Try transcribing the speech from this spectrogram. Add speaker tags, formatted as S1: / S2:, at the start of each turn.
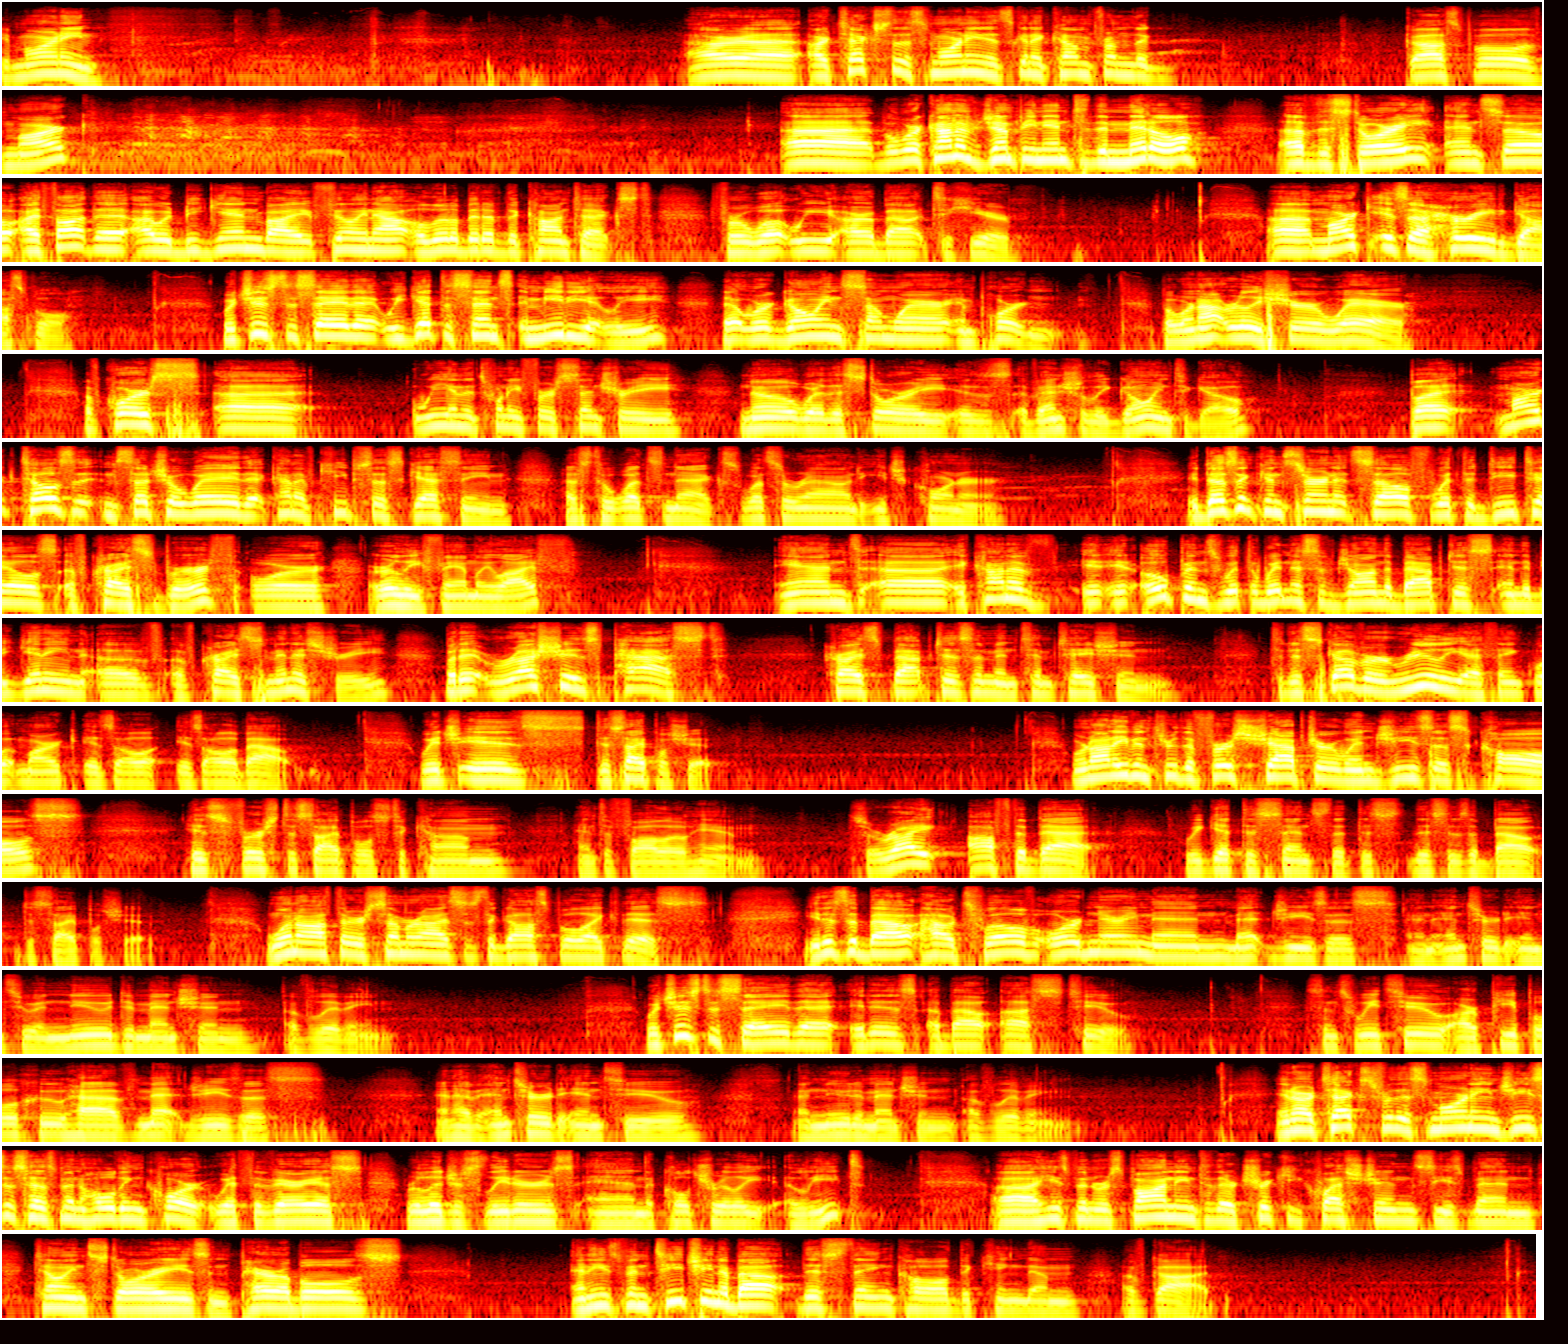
S1: Good morning. Our, uh, our text this morning is going to come from the Gospel of Mark. Uh, but we're kind of jumping into the middle of the story, and so I thought that I would begin by filling out a little bit of the context for what we are about to hear. Uh, Mark is a hurried gospel, which is to say that we get the sense immediately that we're going somewhere important but we're not really sure where. Of course, uh, we in the 21st century know where this story is eventually going to go, but Mark tells it in such a way that kind of keeps us guessing as to what's next, what's around each corner. It doesn't concern itself with the details of Christ's birth or early family life. And uh, it kind of it, it, opens with the witness of John the Baptist and the beginning of, of Christ's ministry, but it rushes past Christ's baptism and temptation to discover really, I think, what Mark is all, is all about, which is discipleship. We're not even through the first chapter when Jesus calls his first disciples to come and to follow him. So, right off the bat, we get the sense that this, this is about discipleship. One author summarizes the gospel like this It is about how 12 ordinary men met Jesus and entered into a new dimension of living which is to say that it is about us too, since we too are people who have met Jesus and have entered into a new dimension of living. In our text for this morning, Jesus has been holding court with the various religious leaders and the culturally elite. Uh, he's been responding to their tricky questions. He's been telling stories and parables. And he's been teaching about this thing called the kingdom of God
